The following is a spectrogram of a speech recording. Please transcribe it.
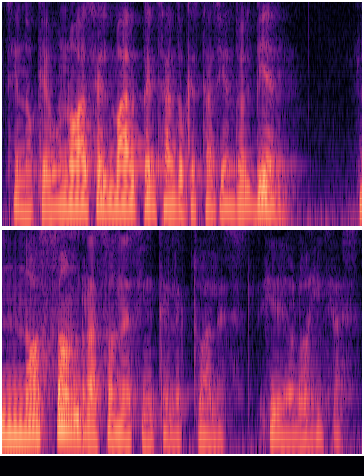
sino que uno hace el mal pensando que está haciendo el bien. No son razones intelectuales, ideológicas,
